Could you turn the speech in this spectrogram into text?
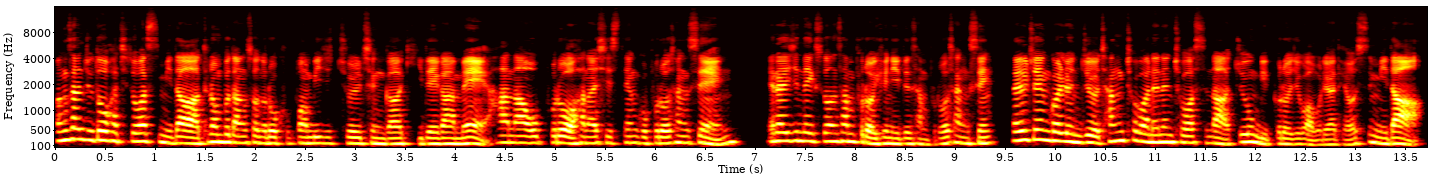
방산주도 같이 좋았습니다. 트럼프 당선으로 국방비 지출 증가 기대감에 하나 5% 하나 시스템 9% 상승 LIG 넥슨 3% 휴니드 3% 상승 자율주행 관련주 장 초반에는 좋았으나 쭉 미끄러지고 마무리가 되었습니다.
